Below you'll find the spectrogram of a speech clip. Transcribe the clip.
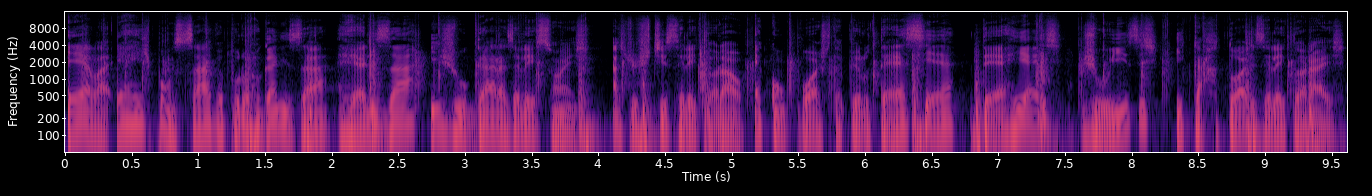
Ela é responsável por organizar, realizar e julgar as eleições. A Justiça Eleitoral é composta pelo TSE, TREs, juízes e cartórios eleitorais.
